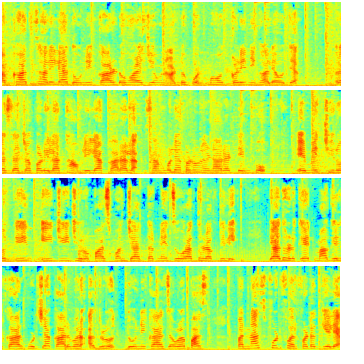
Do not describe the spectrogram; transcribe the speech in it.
अपघात झालेल्या दोन्ही कार डोहाळे जेवण आटोपून महोदकडे निघाल्या होत्या. रस्त्याच्या कडेला थांबलेल्या काराला सांगोल्याकडून येणारा टेम्पो एम एच झिरो तीन ई जी झिरो पाच पंच्याहत्तरने जोरात धडक दिली. या धडकेत मागील कार पुढच्या कारवर आदळून दोन्ही कार जवळपास पन्नास फूट फरफटत गेल्या.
